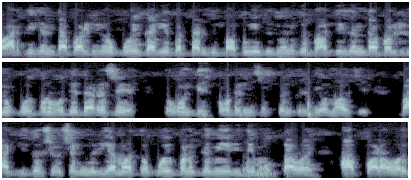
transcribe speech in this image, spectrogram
ભારતીય જનતા પાર્ટીનો કોઈ કાર્યકર્તા નથી. બાપુએ કીધું ને કે ભારતીય જનતા પાર્ટીનો કોઈ પણ હોદ્દેદાર હશે તો ઓન ધી સ્પોટ એને સસ્પેન્ડ કરી દેવામાં આવશે. બાકી તો સોશિયલ મીડિયામાં તો કોઈ પણ ગમે એ રીતે મૂકતા હોય આપ વાળા હોય,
